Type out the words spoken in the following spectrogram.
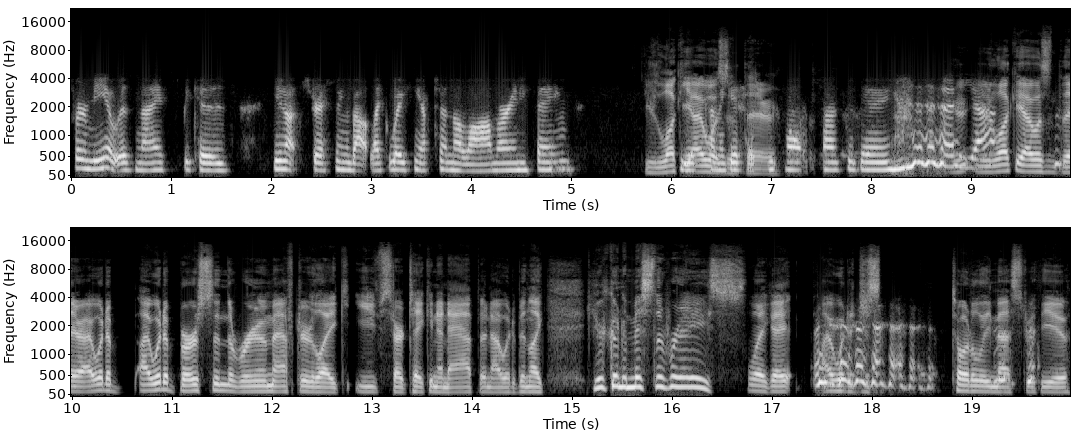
for me it was nice because you're not stressing about like waking up to an alarm or anything. You're lucky you I wasn't there. you're, yeah? you're lucky I wasn't there. I would have I would have burst in the room after like you start taking a nap, and I would have been like, "You're gonna miss the race." Like I I would have just totally messed with you.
